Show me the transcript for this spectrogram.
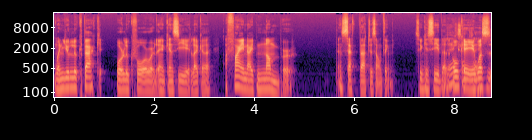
When you look back or look forward and can see like a, a finite number and set that to something. So you can see that, Yeah, okay, it was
